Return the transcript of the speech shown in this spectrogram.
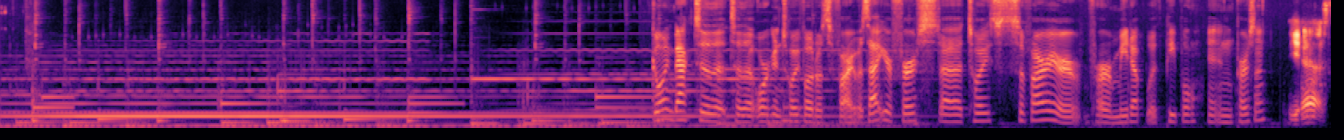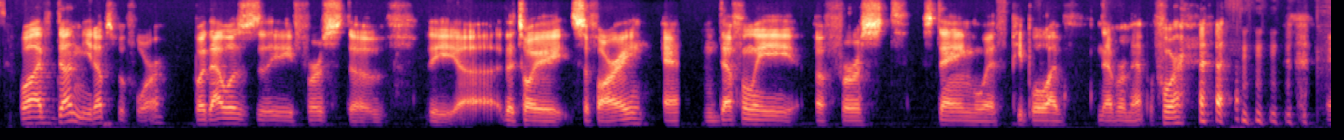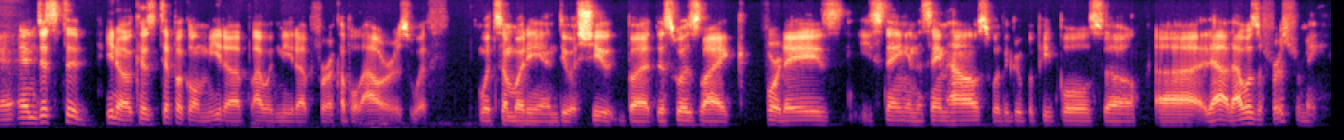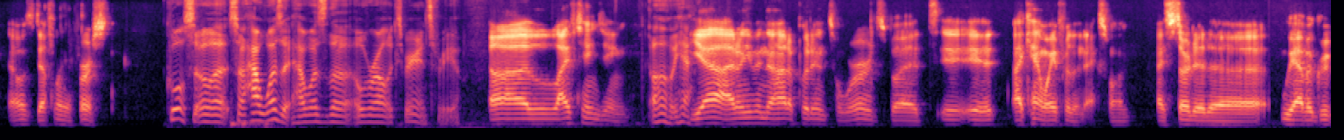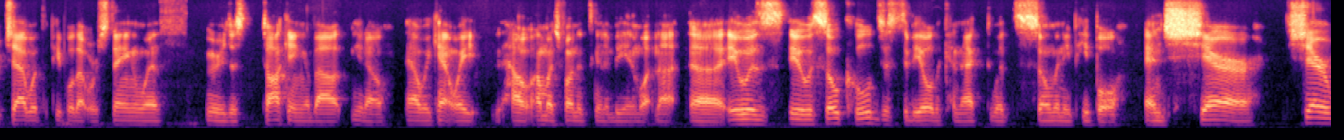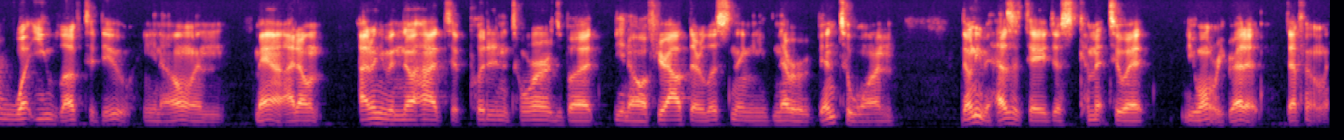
going back to the to the Oregon Toy Photo Safari, was that your first uh, toy safari or for a meetup with people in person? Yes. Well, I've done meetups before, but that was the first of the uh, the toy safari, and definitely a first staying with people I've never met before, and, just to you know, because typical meetup, I would meet up for a couple hours with with somebody and do a shoot, but this was like four days, staying in the same house with a group of people. So uh, yeah, that was a first for me. That was definitely a first. Cool. So uh, so how was it? How was the overall experience for you? Uh, life changing. Oh yeah. Yeah, I don't even know how to put it into words, but it, it I can't wait for the next one. I started a. We have a group chat with the people that we're staying with. We were just talking about you know how we can't wait, how how much fun it's going to be and whatnot. Uh, it was it was so cool just to be able to connect with so many people and share share what you love to do, you know. And man, I don't I don't even know how to put it into words, but you know, if you're out there listening, you've never been to one, don't even hesitate. Just commit to it. You won't regret it. Definitely.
